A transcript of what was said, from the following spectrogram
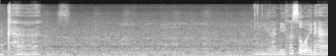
นะคะนี่ร้านนี้ก็สวยนะฮะ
